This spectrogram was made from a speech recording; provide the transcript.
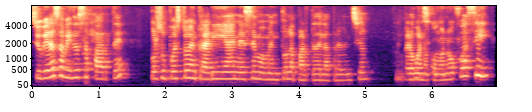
Si hubiera sabido esa parte, por supuesto, entraría en ese momento la parte de la prevención. Pero bueno, como no fue así,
